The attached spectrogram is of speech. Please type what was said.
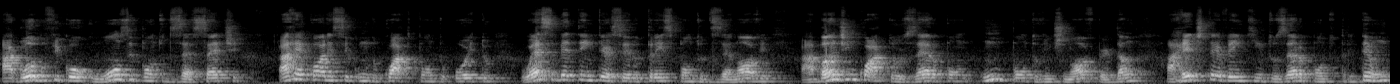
A Globo ficou com 11,17, a Record em segundo 4,8, o SBT em terceiro 3,19, a Band em quarto 0,1,29, perdão, a Rede TV em quinto 0,31,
